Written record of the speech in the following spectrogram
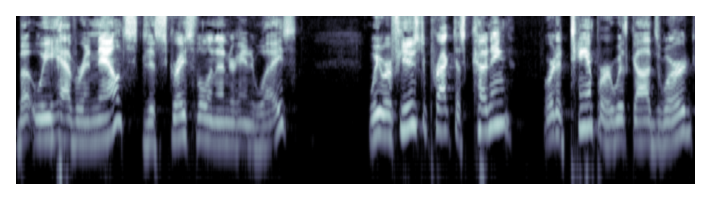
but we have renounced disgraceful and underhanded ways. We refuse to practice cunning or to tamper with God's word,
